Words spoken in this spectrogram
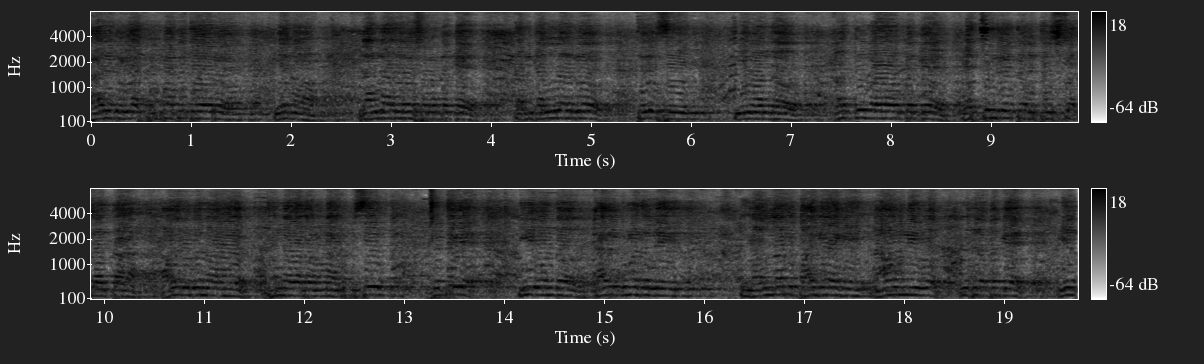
ಕಾರ್ಯದರ್ಶಿ ಪಂಪಾಪತಿ ಅವರು ಏನು ಗಂಗಾಧರೇಶ್ವರ ಬಗ್ಗೆ ತಮಗೆಲ್ಲರಿಗೂ ತಿಳಿಸಿ ಈ ಒಂದು ಭಕ್ತಿ ಬಗ್ಗೆ ಹೆಚ್ಚಿನ ರೀತಿಯಲ್ಲಿ ತಿಳಿಸ್ಕೊಟ್ಟಂತ ಅವರಿಗೂ ನಾವು ಧನ್ಯವಾದವನ್ನು ಅರ್ಪಿಸಿ, ಜೊತೆಗೆ ಈ ಒಂದು ಕಾರ್ಯಕ್ರಮದಲ್ಲಿ ಎಲ್ಲರೂ ಭಾಗಿಯಾಗಿ ನಾವು ನೀವು ಇದರ ಬಗ್ಗೆ ಏನು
